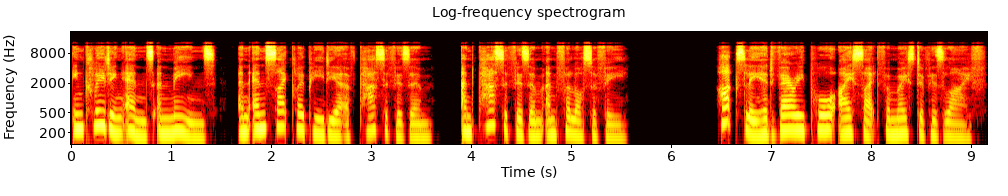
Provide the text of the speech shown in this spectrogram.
including Ends and Means, an encyclopedia of pacifism, and Pacifism and Philosophy. Huxley had very poor eyesight for most of his life,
